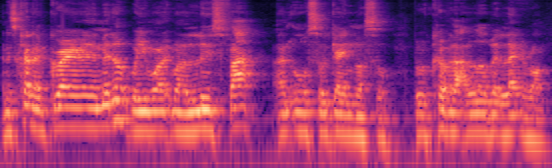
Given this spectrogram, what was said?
And it's kind of grey in the middle where you want, want to lose fat and also gain muscle. But we'll cover that a little bit later on.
